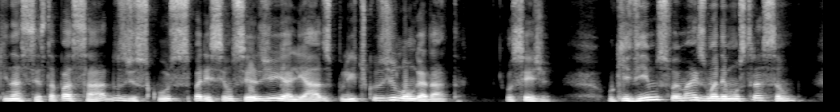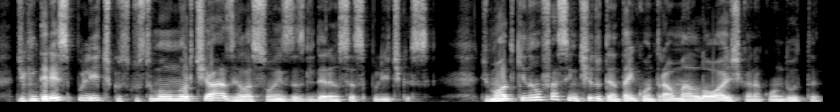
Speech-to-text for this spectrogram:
que na sexta passada os discursos pareciam ser de aliados políticos de longa data. Ou seja, o que vimos foi mais uma demonstração de que interesses políticos costumam nortear as relações das lideranças políticas, de modo que não faz sentido tentar encontrar uma lógica na conduta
